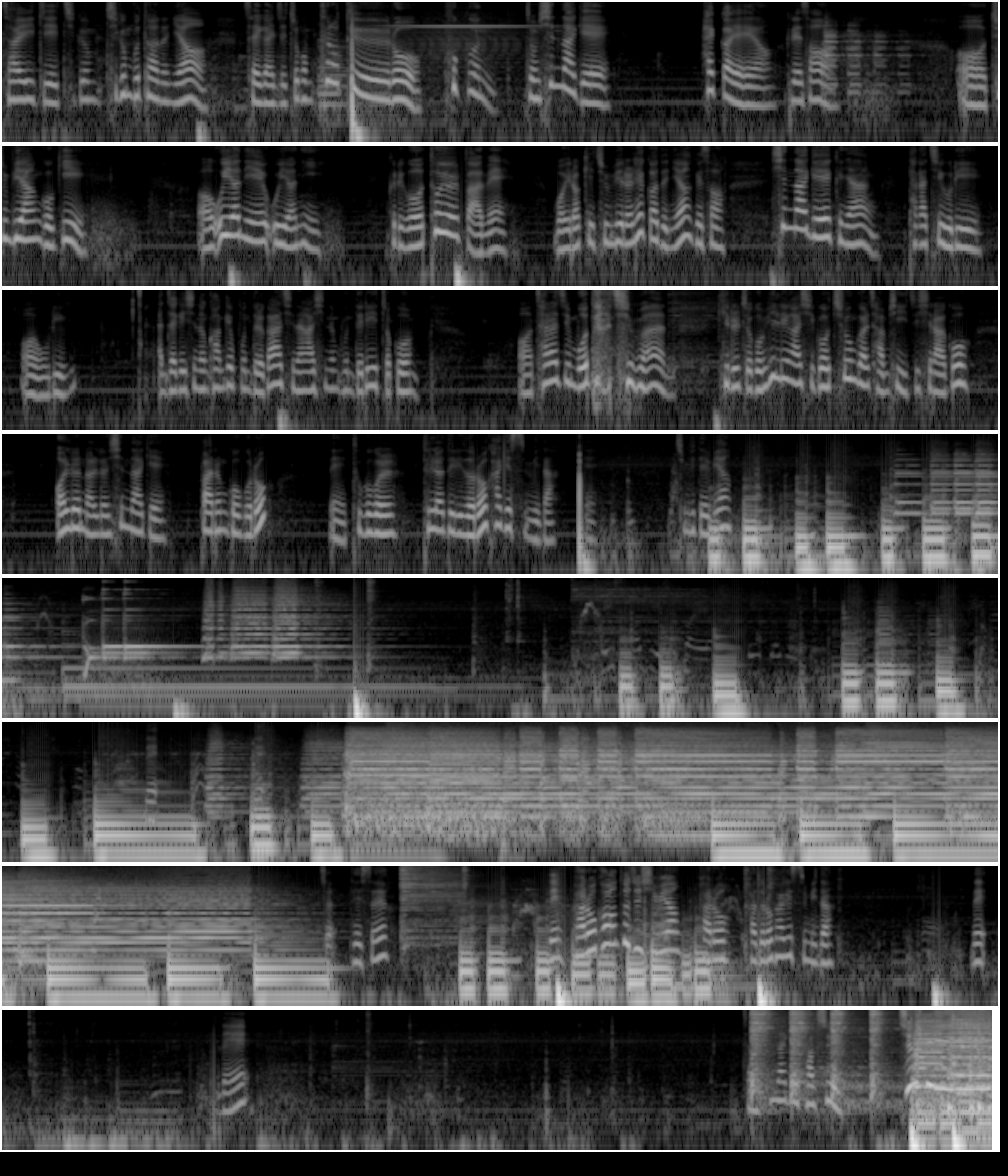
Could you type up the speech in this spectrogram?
저희 이제 지금 지금부터는요. 저희가 이제 조금 트로트로 후끈 좀 신나게 할 거예요. 그래서 어, 준비한 곡이 어, 우연히의 우연히 그리고 토요일 밤에 뭐 이렇게 준비를 했거든요. 그래서 신나게 그냥 다 같이 우리 어, 우리 앉아 계시는 관객분들과 지나가시는 분들이 조금 어, 잘하지 못하지만 길을 조금 힐링하시고 추운 걸 잠시 잊으시라고 얼른 얼른 신나게 빠른 곡으로 네, 두 곡을 들려드리도록 하겠습니다. 네. 준비되면 자, 됐어요? 네, 바로 카운트 주시면 바로 가도록 하겠습니다. 네. 네. 자, 신나게 박수. 준비!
